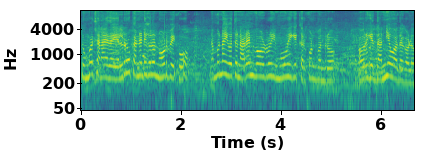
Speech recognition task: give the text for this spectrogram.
ತುಂಬ ಚೆನ್ನಾಗಿದೆ. ಎಲ್ಲರೂ ಕನ್ನಡಿಗರು ನೋಡಬೇಕು. ನಮ್ಮನ್ನು ಇವತ್ತು ನಾರಾಯಣಗೌಡರು ಈ ಮೂವಿಗೆ ಕರ್ಕೊಂಡು ಬಂದರು. ಅವರಿಗೆ ಧನ್ಯವಾದಗಳು.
